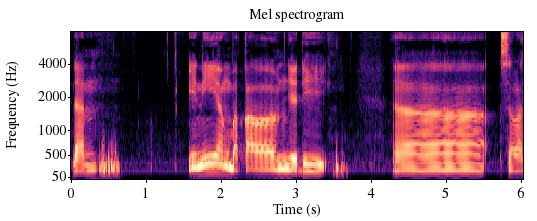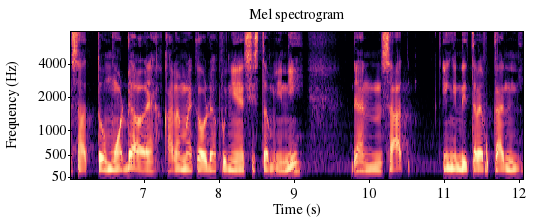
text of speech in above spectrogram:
dan ini yang bakal menjadi uh, salah satu modal ya karena mereka udah punya sistem ini dan saat ingin diterapkan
